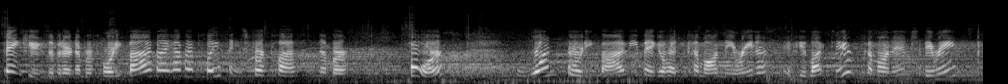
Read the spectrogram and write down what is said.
Thank you, exhibitor number 45. I have replacements for class number 4. 145, you may go ahead and come on the arena if you'd like to. Come on into the arena.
